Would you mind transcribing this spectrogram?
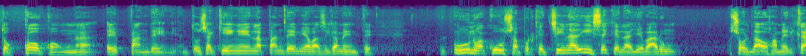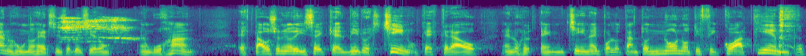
tocó con una eh, pandemia. Entonces aquí en, en, la pandemia básicamente uno acusa, porque China dice que la llevaron soldados americanos, un ejercicio que hicieron en Wuhan. Estados Unidos dice que el virus es chino, que es creado en, los, en, China y por lo tanto no notificó a tiempo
